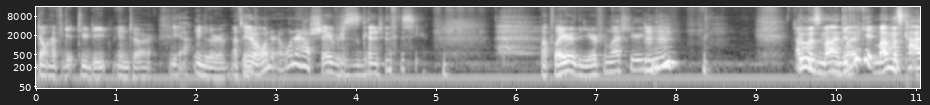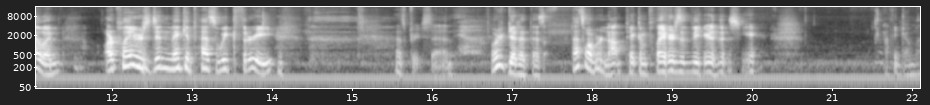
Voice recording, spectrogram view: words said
don't have to get too deep into our yeah. into the room. I think Dude, I wonder, I wonder how Shavers is going to do this year. my player of the year from last year. You Mhm. mean? Who was mine? Did La- we get? Mine was Kylin. Our players didn't make it past week three. That's pretty sad. We're good at this. That's why we're not picking players of the year this year. I think I might.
